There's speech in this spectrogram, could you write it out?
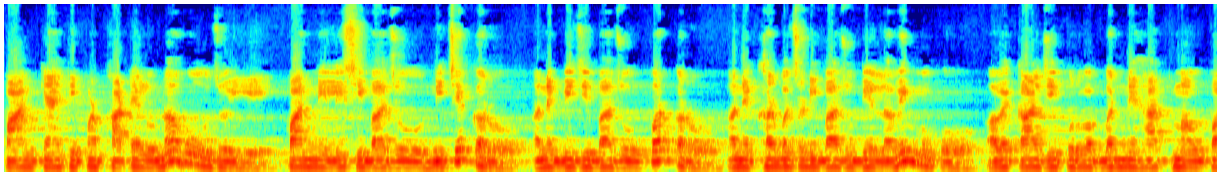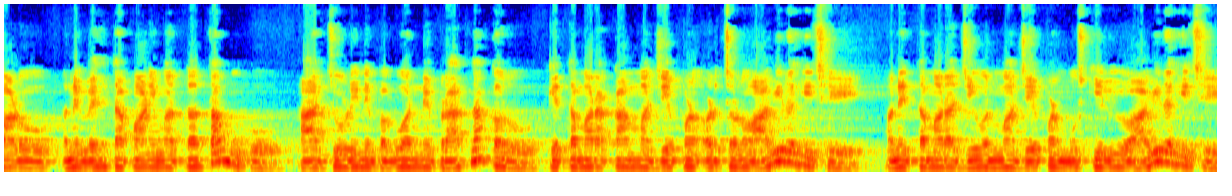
પાન ક્યાંયથી પણ ફાટેલું ન હોવું જોઈએ. પાનની લીસી બાજુ નીચે કરો અને બીજી બાજુ ઉપર કરો અને ખરબચડી બાજુ બે લવિંગ મૂકો. હવે કાળજીપૂર્વક બંને હાથમાં ઉપાડો અને વહેતા પાણીમાં તરતા મૂકો. હાથ જોડીને ભગવાનને પ્રાર્થના કરો કે તમારા કામમાં જે પણ અડચણો આવી રહી છે અને તમારા જીવનમાં જે પણ મુશ્કેલીઓ આવી રહી છે,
